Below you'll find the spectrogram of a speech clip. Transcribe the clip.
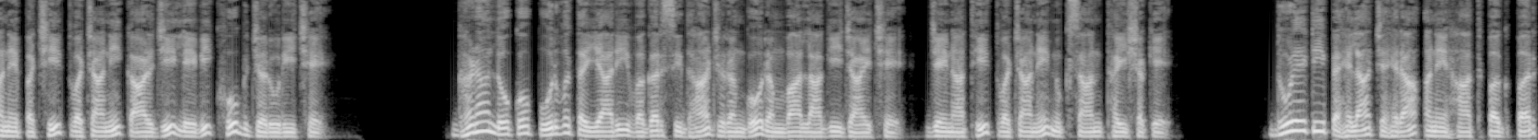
અને પછી ત્વચાની કાળજી લેવી ખૂબ જરૂરી છે. ઘણા લોકો પૂર્વ તૈયારી વગર સીધા જ રંગો રમવા લાગી જાય છે, જેનાથી ત્વચાને નુકસાન થઈ શકે. ધૂળેટી પહેલા ચહેરા અને હાથપગ પર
